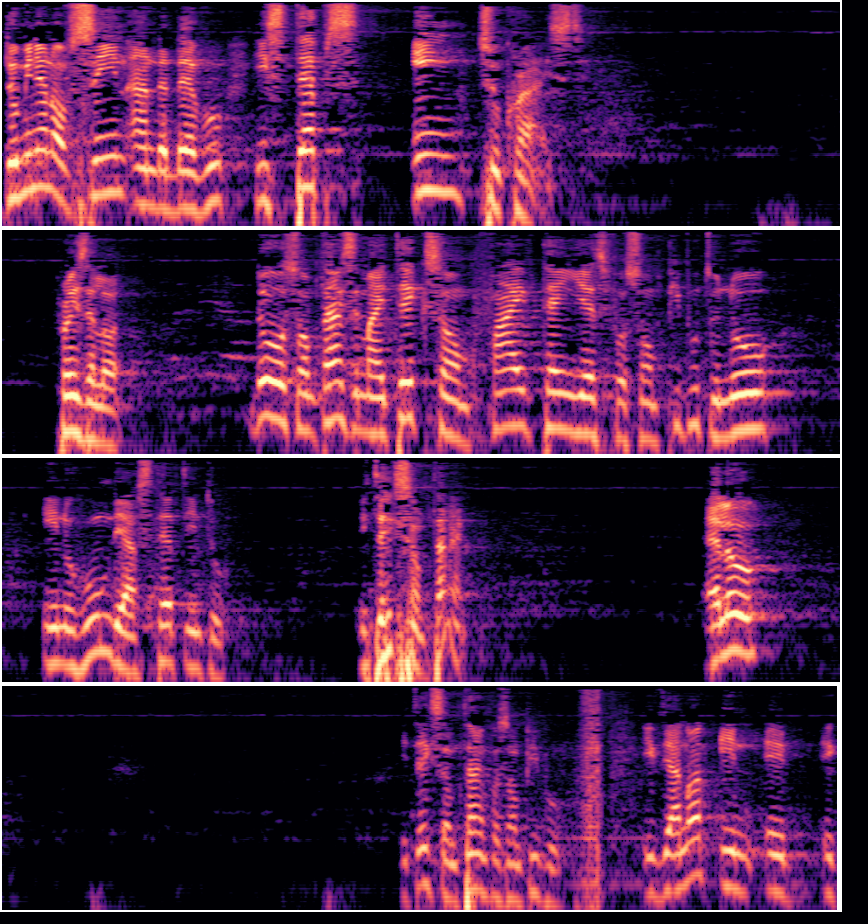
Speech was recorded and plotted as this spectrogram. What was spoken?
dominion of sin and the devil. He steps into Christ. Praise the Lord. Though sometimes it might take some five, ten years for some people to know in whom they have stepped into. It takes some time. Hello? It takes some time for some people. If they are not in a, a,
